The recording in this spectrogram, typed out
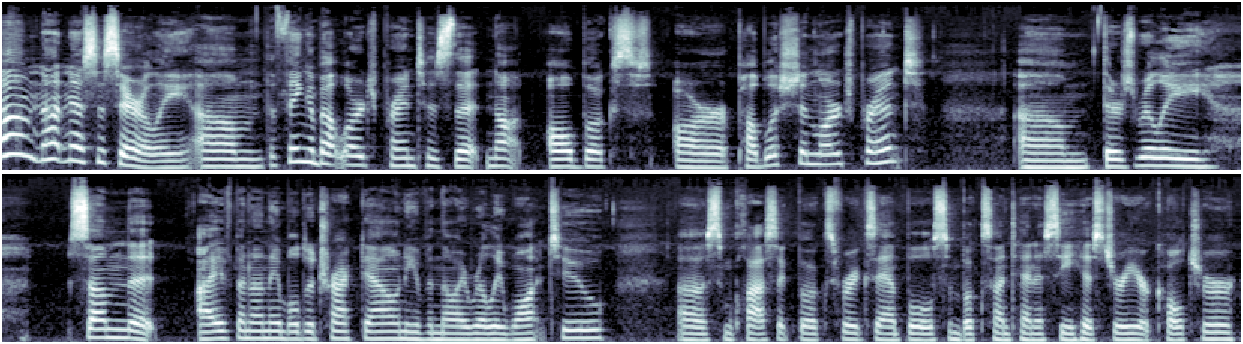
Um, not necessarily. Um, the thing about large print is that not all books are published in large print. Um, there's really some that I've been unable to track down, even though I really want to. Uh, some classic books, for example, some books on Tennessee history or culture.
